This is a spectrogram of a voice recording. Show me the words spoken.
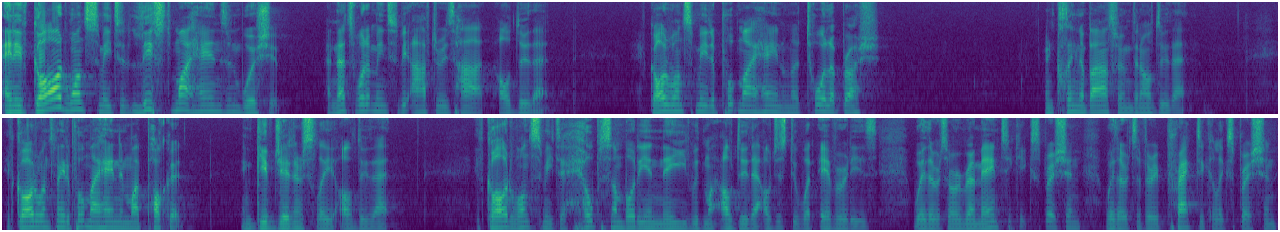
And if God wants me to lift my hands and worship, and that's what it means to be after his heart, I'll do that. If God wants me to put my hand on a toilet brush and clean a bathroom, then I'll do that. If God wants me to put my hand in my pocket and give generously, I'll do that. If God wants me to help somebody in need with my, I'll do that. I'll just do whatever it is, whether it's a romantic expression, whether it's a very practical expression.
